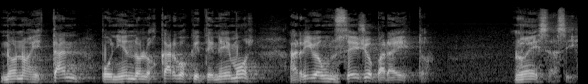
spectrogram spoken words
no nos están poniendo los cargos que tenemos arriba un sello para esto. No es así.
